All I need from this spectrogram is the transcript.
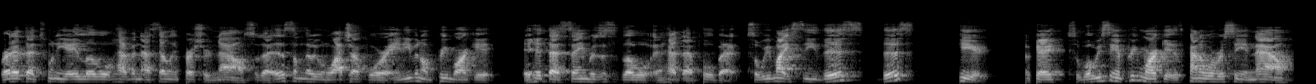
Right at that 28 level, having that selling pressure now. So that is something that we want to watch out for. And even on pre-market, it hit that same resistance level and had that pullback. So we might see this, this here. Okay. So what we see in pre-market is kind of what we're seeing now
